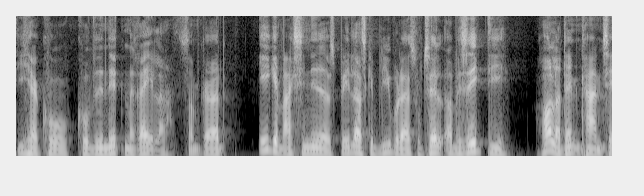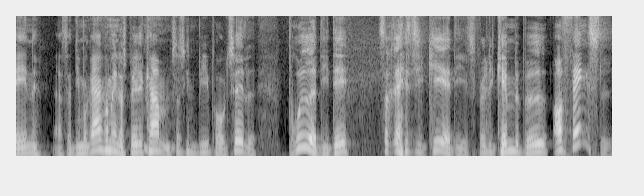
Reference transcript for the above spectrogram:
de her co- covid-19-regler, som gør, at ikke vaccinerede spillere skal blive på deres hotel, og hvis ikke de holder den karantæne, altså de må gerne komme ind og spille kampen, så skal de blive på hotellet. Bryder de det, så risikerer de selvfølgelig kæmpe bøde og fængsel.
